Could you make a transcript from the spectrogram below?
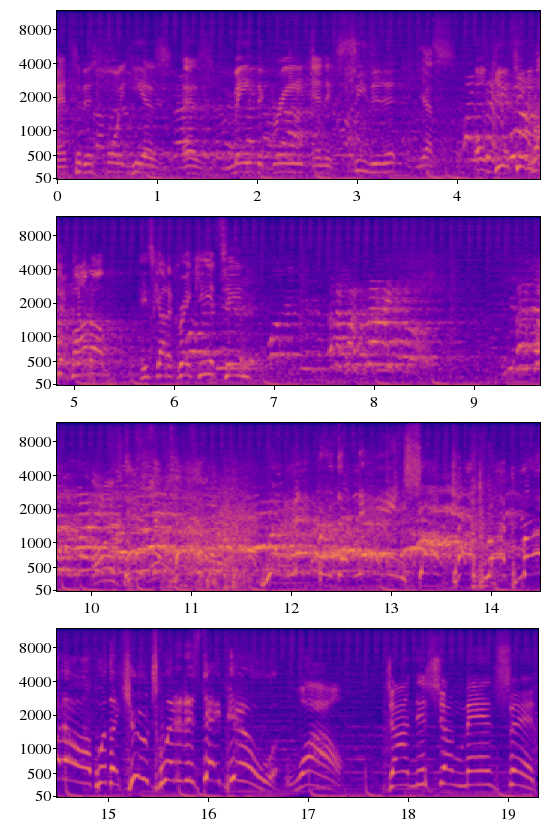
And to this point, he has, has made the grade and exceeded it. Yes. Oh, guillotine attempt. He's got a great guillotine. John, this young man said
